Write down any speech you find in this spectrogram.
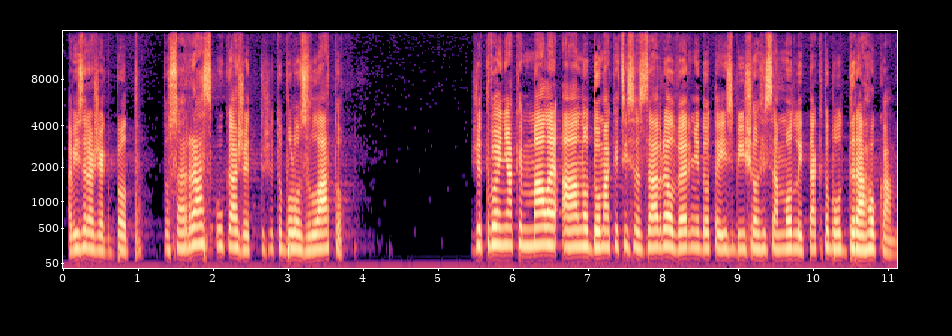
a vyzeráš jak blb. To sa raz ukáže, že to bolo zlato. Že tvoje nejaké malé áno doma, keď si sa zavrel verne do tej izby, išiel si sa modliť, tak to bol drahokam.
